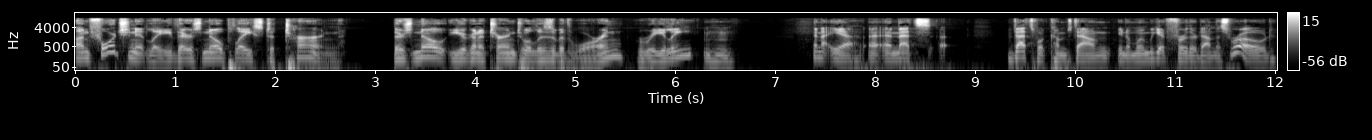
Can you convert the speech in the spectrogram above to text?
Unfortunately, there's no place to turn. There's no you're going to turn to Elizabeth Warren, really? Mm-hmm. And yeah, and that's that's what comes down. You know, when we get further down this road,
